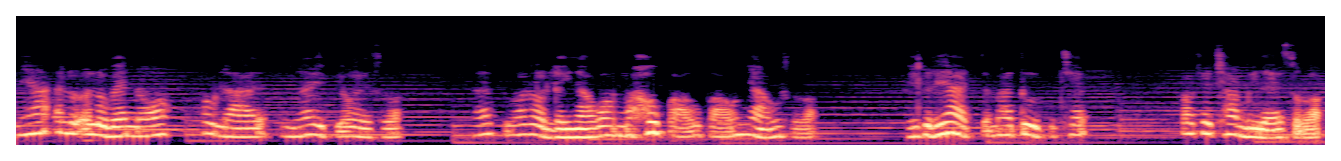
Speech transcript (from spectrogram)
နင်ကအဲ့လိုအဲ့လိုပဲနော်ဟုတ်လားဒီနေ့ပြောရဲဆိုတော့အဲသူကတော့လိန်တာပေါ့မဟုတ်ပါဘူးပါဘူးညာဘူးဆိုတော့ဒီကလေးကကျမသူ့တစ်ချက်တော့ချက်ချမိလဲဆိုတော့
